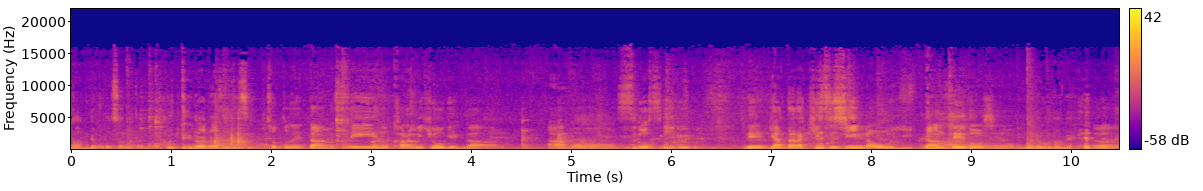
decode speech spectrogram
なんで降ろされたんだろうっていうのは謎ですよね。ちょっとね男性への絡み表現があのすごすぎる。でやたらキスシーンが多い。男性同士の。なるほどね、うん。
